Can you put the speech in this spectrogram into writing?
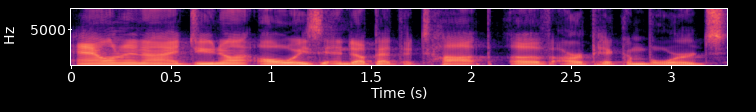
Alan and I do not always end up at the top of our pick 'em boards,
